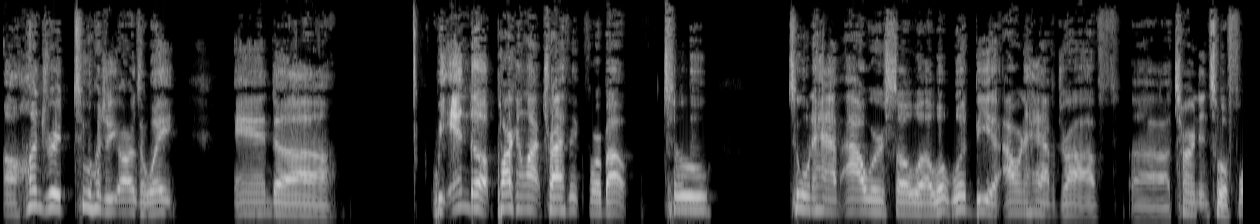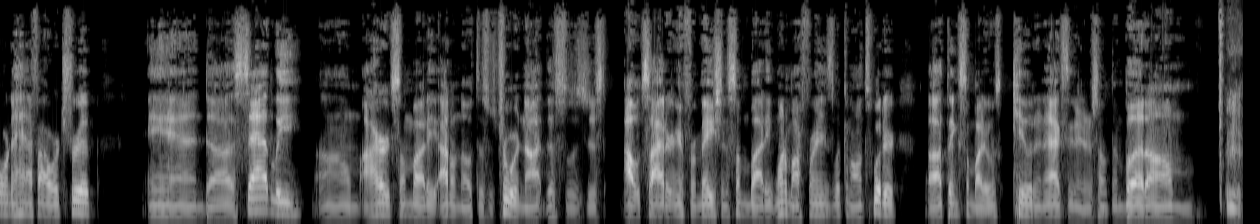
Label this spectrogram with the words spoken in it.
100, 200 yards away. And uh, we end up parking lot traffic for about two, two and a half hours. So uh, what would be an hour and a half drive uh, turned into a four and a half hour trip. And uh, sadly, um, I heard somebody, I don't know if this was true or not. This was just outsider information. Somebody, one of my friends looking on Twitter, uh, I think somebody was killed in an accident or something. But um, Mm.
